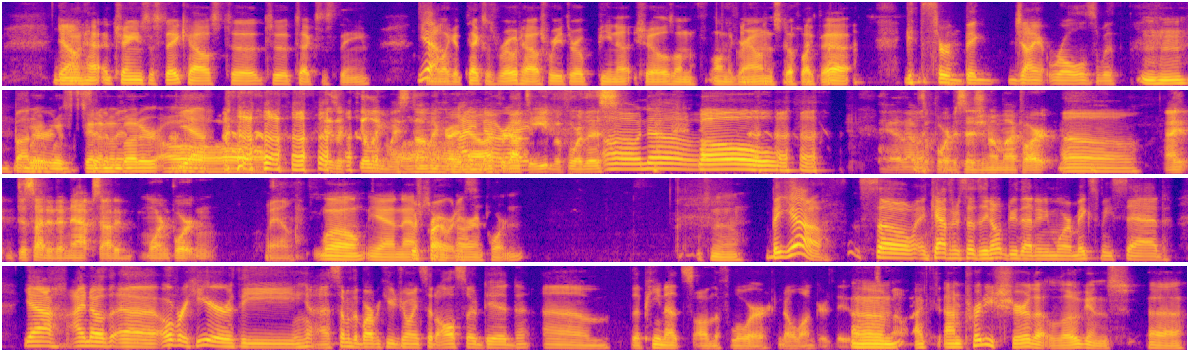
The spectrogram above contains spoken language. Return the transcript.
You know, and ha- change the steakhouse to to a Texas theme. You know, yeah. like a Texas Roadhouse where you throw peanut shells on on the ground and stuff like that. Get served big giant rolls with Mm-hmm. Butter with, and cinnamon, cinnamon. butter. Oh, yeah. You guys are killing my stomach right I now. I, know, forgot right? to eat before this. oh no. oh, yeah, that was a poor decision on my part. oh. I decided a nap sounded more important. Well. well, yeah. Naps are, priorities? are important. So, But yeah, so and Catherine says they don't do that anymore. It makes me sad. Yeah, I know. th- Uh, over here, the uh, some of the barbecue joints that also did um, the peanuts on the floor no longer do. That as um, well. I, I'm pretty sure that Logan's uh,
